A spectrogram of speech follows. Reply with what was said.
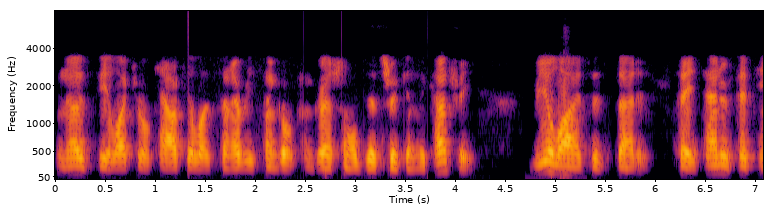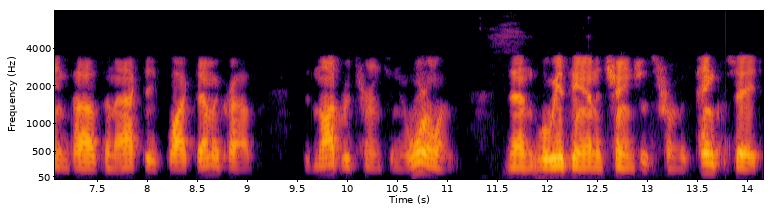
who knows the electoral calculus in every single congressional district in the country, realizes that if, say, 10 or 15,000 active black Democrats did not return to New Orleans, then Louisiana changes from a pink state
